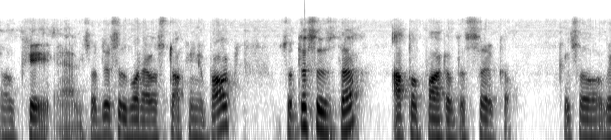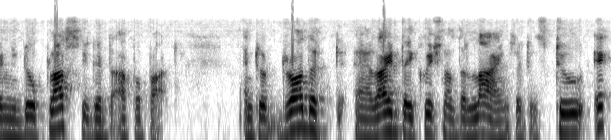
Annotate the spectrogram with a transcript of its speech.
Okay and so this is what I was talking about. So this is the upper part of the circle. Okay so when you do plus you get the upper part. And to draw the uh, write the equation of the line so it is 2x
